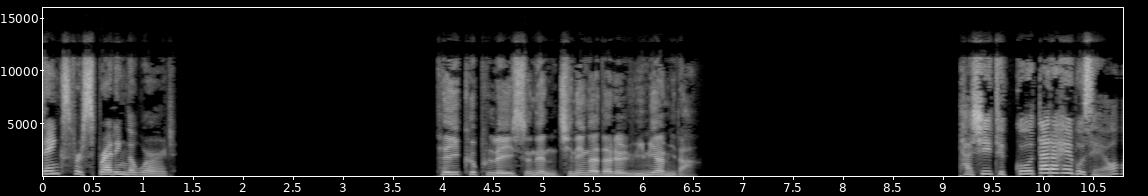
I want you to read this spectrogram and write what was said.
thanks for spreading the word. 테이크 플레이스는 진행하다를 의미합니다. 다시 듣고 따라해보세요.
